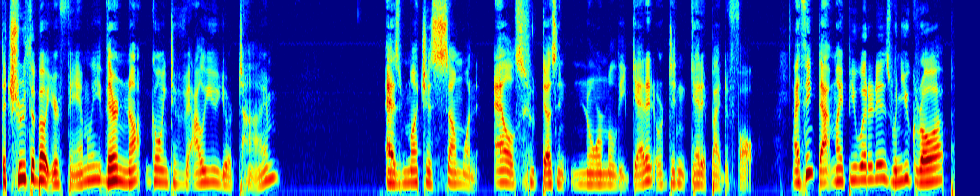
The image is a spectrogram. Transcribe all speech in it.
the truth about your family, they're not going to value your time as much as someone else who doesn't normally get it or didn't get it by default. I think that might be what it is. When you grow up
